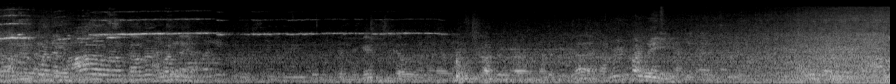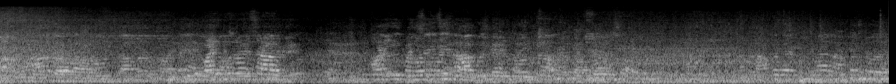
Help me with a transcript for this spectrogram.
தமிழ் பண்ணை மாணவரம் தமிழ் பண்ணை. தமிழ் பண்ணை. Nah, apa saya pernah?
